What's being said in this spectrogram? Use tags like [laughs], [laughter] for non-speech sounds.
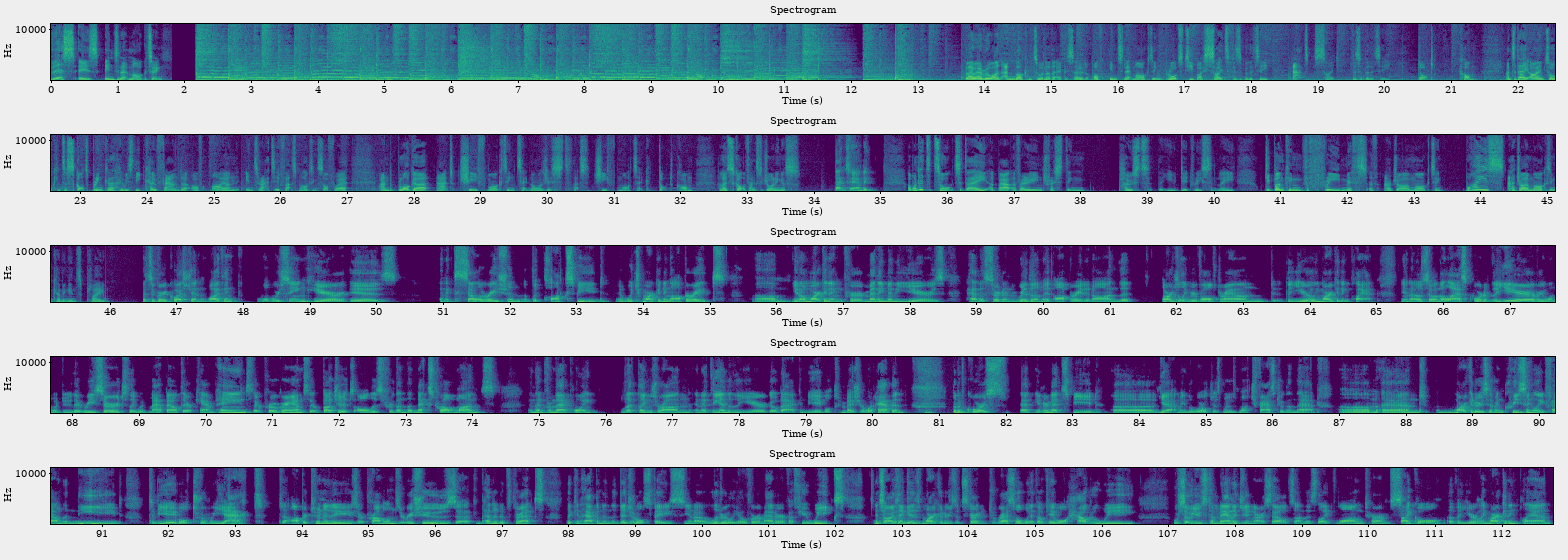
This is Internet Marketing. Hello, everyone, and welcome to another episode of Internet Marketing brought to you by Site Visibility at sitevisibility.com. And today I am talking to Scott Brinker, who is the co founder of Ion Interactive, that's marketing software, and blogger at Chief Marketing Technologist, that's chiefmartech.com. Hello, Scott, thanks for joining us. Thanks, Andy. I wanted to talk today about a very interesting post that you did recently debunking the three myths of agile marketing. Why is agile marketing coming into play? That's a great question. Well, I think what we're seeing here is an acceleration of the clock speed at which marketing operates. Um, you know, marketing for many, many years had a certain rhythm it operated on that largely revolved around the yearly marketing plan. You know, so in the last quarter of the year, everyone would do their research, they would map out their campaigns, their programs, their budgets, all this for then the next 12 months. And then from that point, let things run and at the end of the year go back and be able to measure what happened mm. but of course at internet speed uh, yeah i mean the world just moves much faster than that um, and marketers have increasingly found the need to be able to react to opportunities or problems or issues uh, competitive threats that can happen in the digital space, you know, literally over a matter of a few weeks. And so I think as marketers have started to wrestle with, okay, well, how do we we're so used to managing ourselves on this like long-term cycle of a yearly marketing plan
